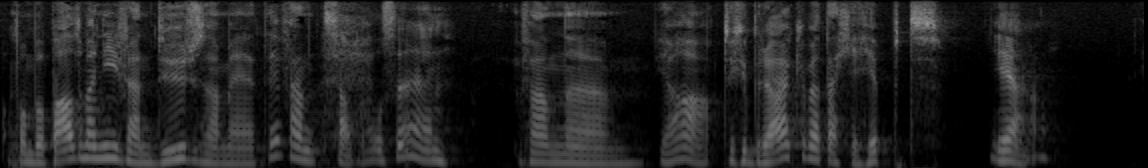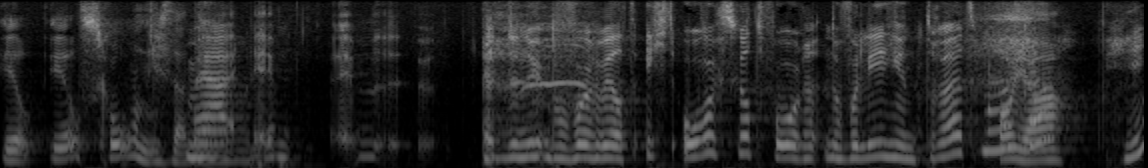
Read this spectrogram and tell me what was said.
op een bepaalde manier van duurzaamheid. Hè? Van, Het zal wel zijn. Van uh, ja, te gebruiken wat dat je hebt. Ja, heel, heel schoon is dat. Maar ja, eh, heb je nu bijvoorbeeld echt overschot voor een volledige trui te maken? Oh ja. Hey?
